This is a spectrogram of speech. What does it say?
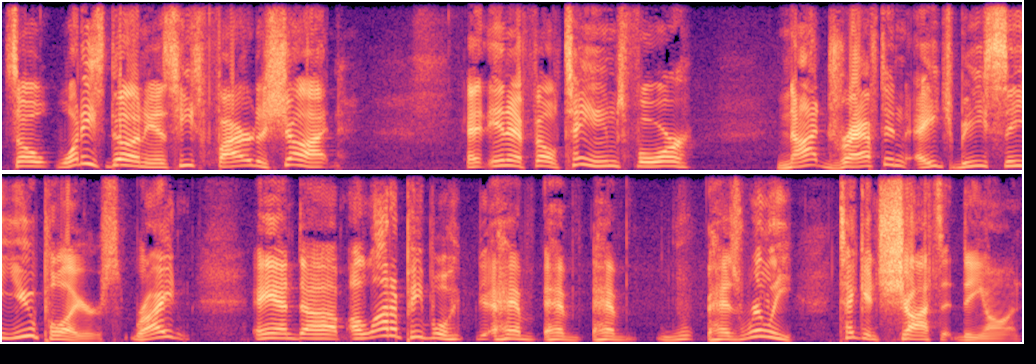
So what he's done is he's fired a shot at NFL teams for not drafting HBCU players, right? And uh, a lot of people have have have has really taken shots at Deion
